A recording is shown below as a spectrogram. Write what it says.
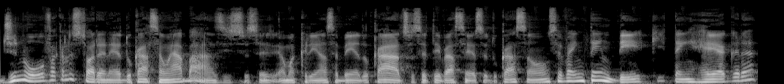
de novo, aquela história, né? Educação é a base. Se você é uma criança bem educada, se você teve acesso à educação, você vai entender que tem regra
